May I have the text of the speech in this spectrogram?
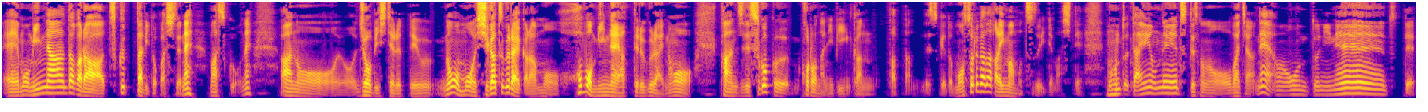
えー、もうみんな、だから作ったりとかしてね、マスクをね、あのー、常備してるっていうのをもう4月ぐらいからもうほぼみんなやってるぐらいの感じですごくコロナに敏感だったんですけども、それがだから今も続いてまして、もう本当に大変よね、つってそのおばちゃんね、本当にね、つって、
